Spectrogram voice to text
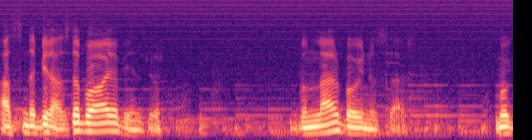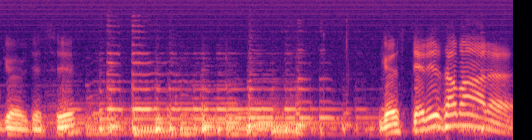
Aslında biraz da boğaya benziyor. Bunlar boynuzlar. Bu gövdesi. Gösteri zamanı.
